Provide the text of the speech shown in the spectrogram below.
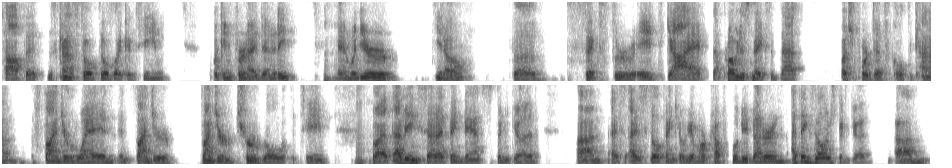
top that this kind of still feels like a team looking for an identity. Mm-hmm. And when you're, you know, the sixth through eighth guy, that probably just makes it that much more difficult to kind of find your way and, and find your find your true role with the team. Mm-hmm. But that being said, I think Nance has been good. Um, I, I, still think he'll get more comfortable, be better, and I think Zeller's been good. Um,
